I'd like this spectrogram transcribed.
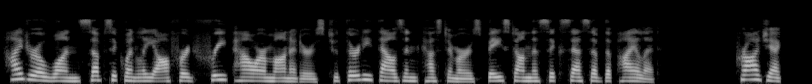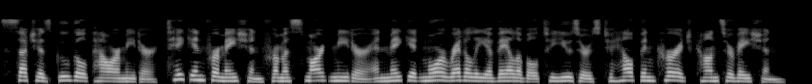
Hydro One subsequently offered free power monitors to 30,000 customers based on the success of the pilot. Projects such as Google PowerMeter, take information from a smart meter and make it more readily available to users to help encourage conservation.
